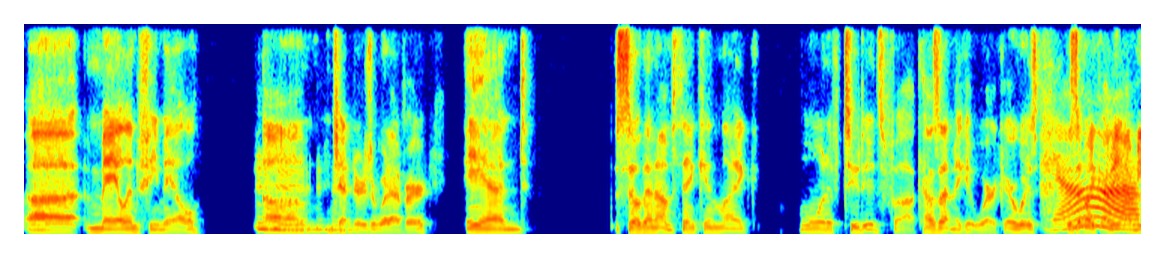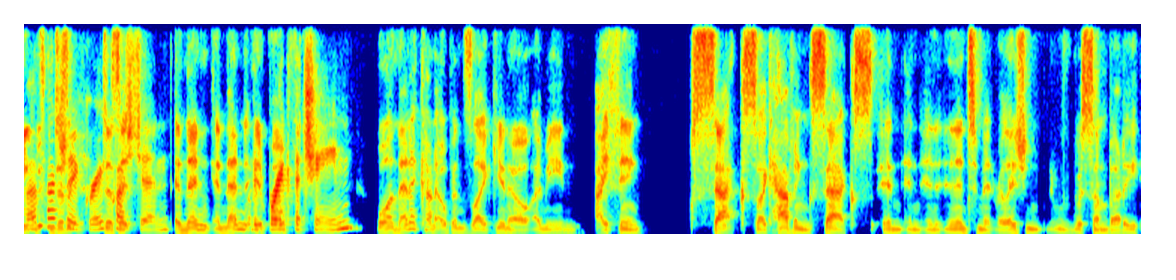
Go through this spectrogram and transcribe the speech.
uh, male and female mm-hmm, um mm-hmm. genders or whatever and so then i'm thinking like well, what if two dudes fuck? How's that make it work? Or was yeah, is it like I mean, I mean that's actually it, a great question. It, and then and then Would it, break op- the chain. Well, and then it kind of opens like you know, I mean, I think sex like having sex in, in, in, an intimate relation with somebody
